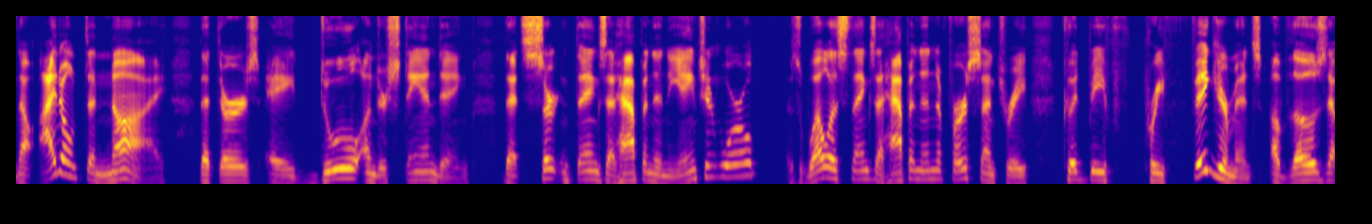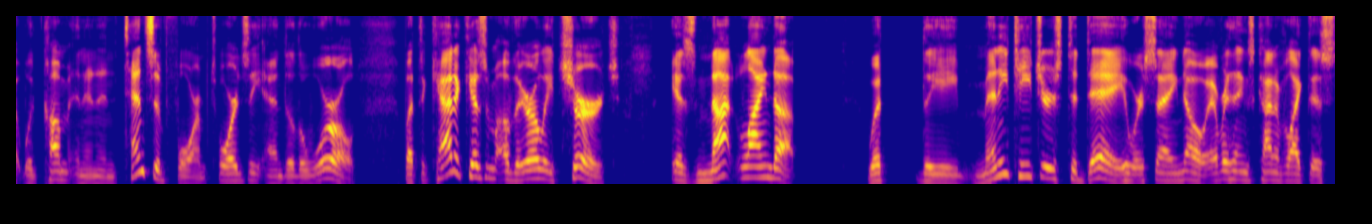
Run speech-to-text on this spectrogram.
Now, I don't deny that there's a dual understanding that certain things that happened in the ancient world, as well as things that happened in the first century, could be prefigurements of those that would come in an intensive form towards the end of the world. But the catechism of the early church is not lined up with the many teachers today who are saying, no, everything's kind of like this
